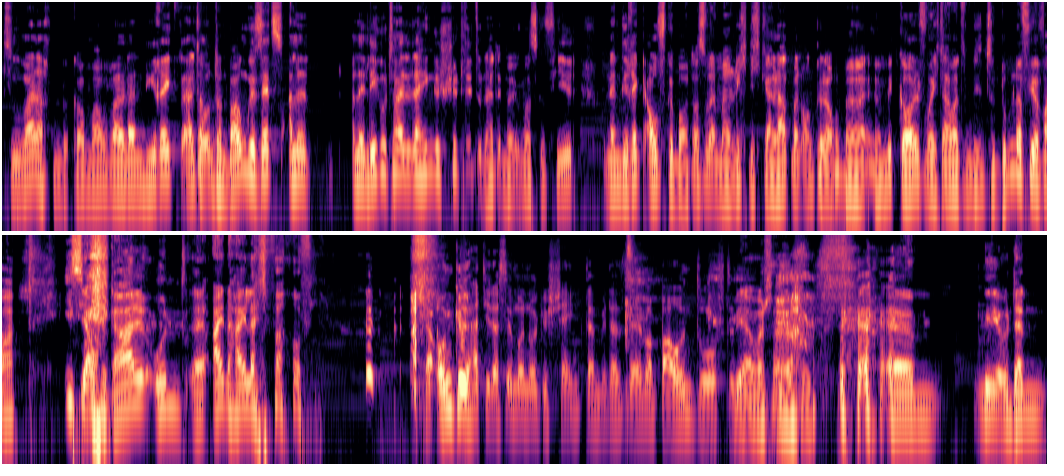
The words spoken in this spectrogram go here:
zu Weihnachten bekommen habe, weil dann direkt, Alter, unter den Baum gesetzt, alle, alle Lego-Teile dahin geschüttet und hat immer irgendwas gefehlt und dann direkt aufgebaut. Das war immer richtig geil. Da hat mein Onkel auch immer äh, mitgeholfen, weil ich damals ein bisschen zu dumm dafür war. Ist ja auch egal und äh, ein Highlight war auf Der Onkel hat dir das immer nur geschenkt, damit er selber bauen durfte. Ja, wahrscheinlich. ähm, nee, und dann,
